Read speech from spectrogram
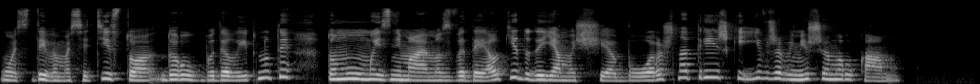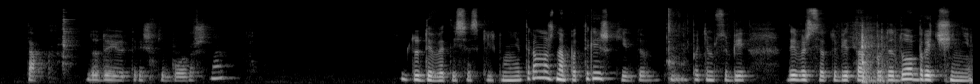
Ось, дивимося, тісто до рук буде липнути, тому ми знімаємо з виделки, додаємо ще борошна трішки і вже вимішуємо руками. Так, додаю трішки борошна. Додивитися, скільки мені треба, можна потрішки, потім собі дивишся, тобі так буде добре чи ні.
